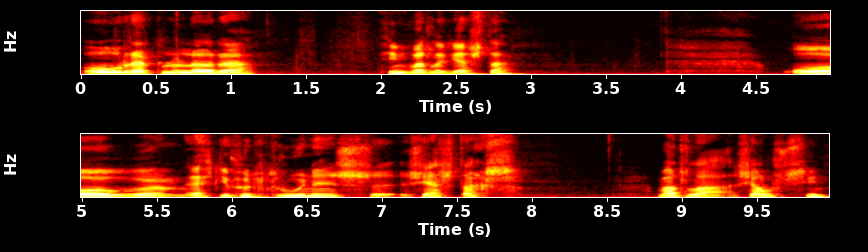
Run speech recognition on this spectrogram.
óreglulegra þingvallagesta og um, ekki fulltrúin eins sérstaks, valla sjálfsín,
